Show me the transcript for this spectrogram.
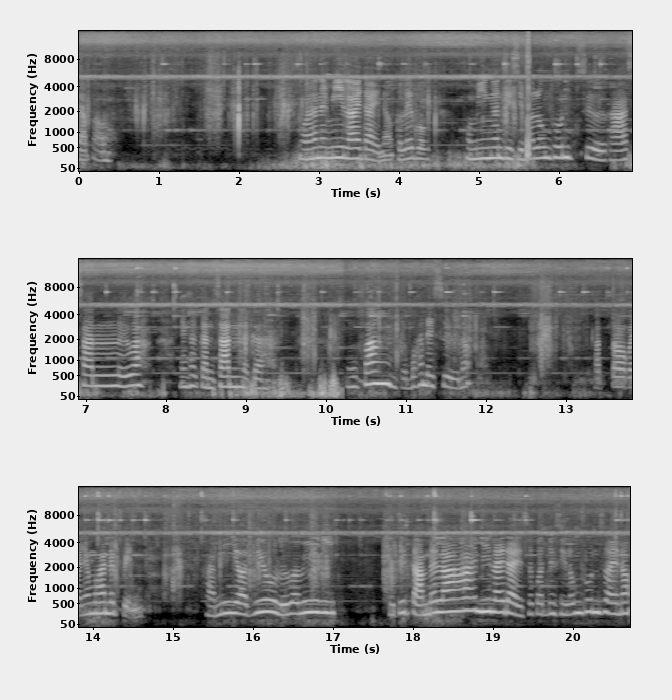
จับเอาว่าในมีรายได้เนาะก็เลยบอกบ่มีเงินที่สิมาลงทุนซื้อขาสั่นหรือว่ายังคือกันสั่นแล้วก็หูฟังก็บ่ทันได้ซื้อเนาะตัดต่อก็ยังบ่ทันได้เป็นหามียอดวิวหรือว่ามีผู้ติดตามได้ลายมีรายได้สกอนจังสิลงทุนใส่เนาะ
